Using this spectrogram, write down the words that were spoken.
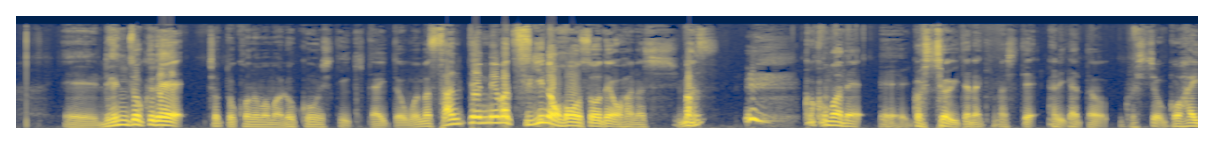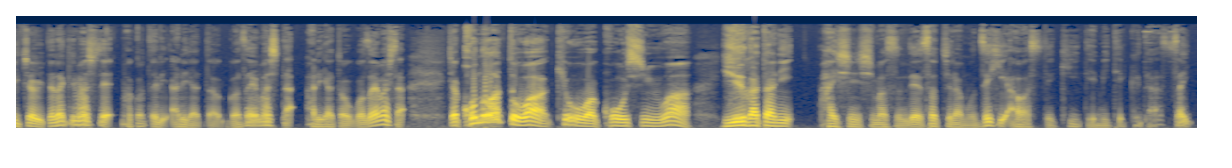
えー、連続でちょっとこのまま録音していきたいと思います。3点目は次の放送でお話しします。ここまで、えー、ご視聴いただきましてありがとう。ご視聴、ご拝聴いただきまして誠にありがとうございました。ありがとうございました。じゃあこの後は今日は更新は夕方に配信しますんでそちらもぜひ合わせて聞いてみてください。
